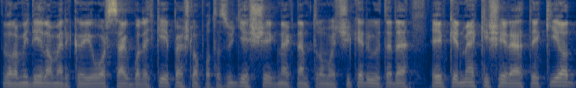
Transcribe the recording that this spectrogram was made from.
valami dél-amerikai országból egy képeslapot az ügyészségnek, nem tudom, hogy sikerült de egyébként megkísérelték kiad,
